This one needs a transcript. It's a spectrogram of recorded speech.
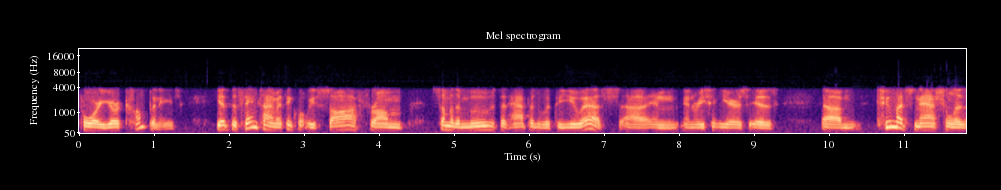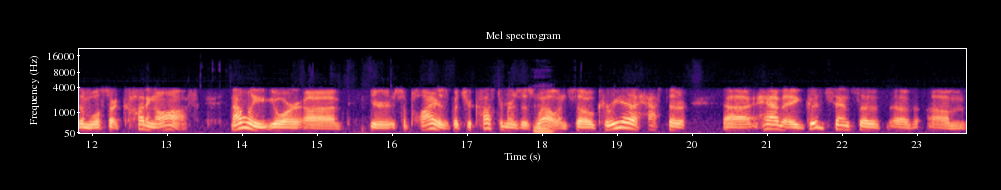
for your companies. Yet at the same time, I think what we saw from some of the moves that happened with the U.S. Uh, in in recent years is um, too much nationalism will start cutting off not only your uh, your suppliers but your customers as mm. well. And so Korea has to uh, have a good sense of, of um,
